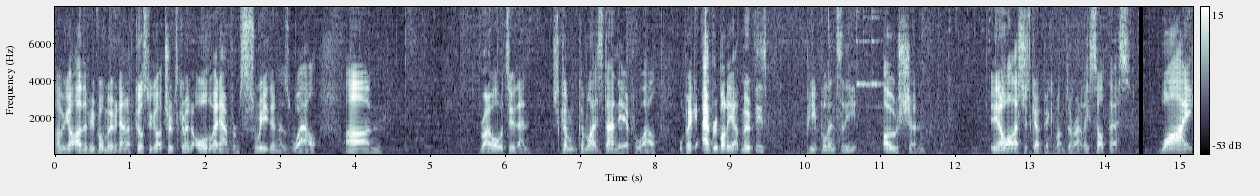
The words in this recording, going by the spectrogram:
Uh, we got other people moving down. Of course, we got troops coming all the way down from Sweden as well. Um, right, what we'll do then, just come, come like stand here for a while. We'll pick everybody up. Move these people into the ocean. You know what, let's just go pick them up directly. Sod this. Why?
